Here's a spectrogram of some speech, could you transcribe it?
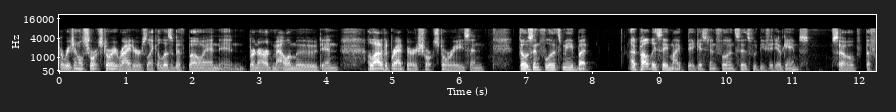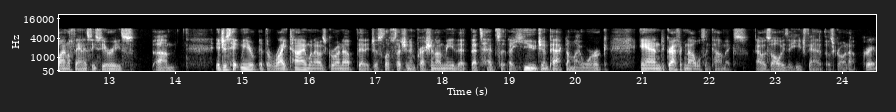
original short story writers like Elizabeth Bowen and Bernard Malamud and a lot of the Bradbury short stories. And those influenced me. But I'd probably say my biggest influences would be video games. So the Final Fantasy series. Um, it just hit me at the right time when I was growing up that it just left such an impression on me that that's had a huge impact on my work. And graphic novels and comics. I was always a huge fan of those growing up. Great.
